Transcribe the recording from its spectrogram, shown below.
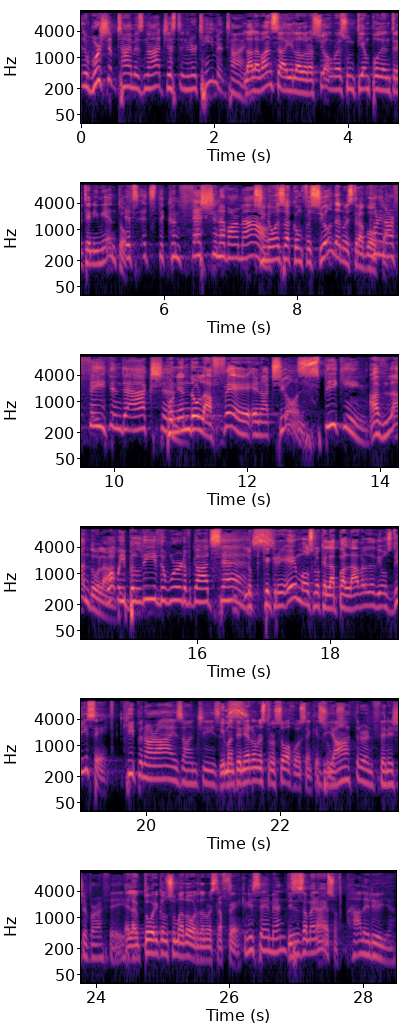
the worship time is not just an entertainment time. La alabanza y la adoración no es un tiempo de entretenimiento, It's, it's the confession of our mouth. sino es la confesión de nuestra putting our boca, faith into action. poniendo la fe en acción, speaking hablándola, what we believe the Word of God says. lo que creemos, lo que la palabra de Dios dice, Keeping our eyes on Jesus. y mantener nuestros ojos en Jesús, the author and finish of our faith. el autor y consumador de nuestra fe. Can you say amen? ¿Dices amén a eso? Hallelujah.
